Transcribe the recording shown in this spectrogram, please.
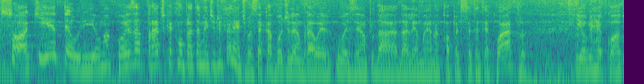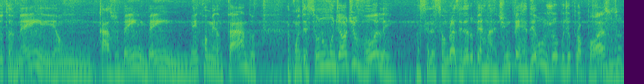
Só que a teoria é uma coisa, a prática é completamente diferente. Você acabou de lembrar o, o exemplo da, da Alemanha na Copa de 74, e eu me recordo também, e é um caso bem, bem, bem comentado, aconteceu no Mundial de Vôlei. A seleção brasileira, o Bernardinho perdeu um jogo de propósito. Uhum.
